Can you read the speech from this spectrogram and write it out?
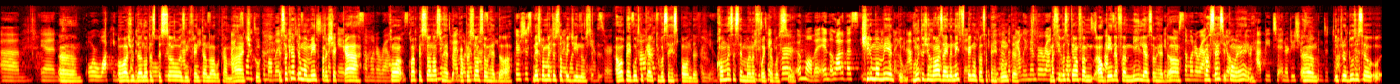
Uh, ou ajudando outras pessoas, enfrentando algo traumático. Eu só quero ter um momento para checar com a, com a pessoa ao nosso redor, com a pessoa ao seu redor. Neste momento eu estou pedindo, há uma pergunta que eu quero que você responda. Como essa semana foi para você? Tire um momento. Muitos de nós ainda nem se perguntou essa pergunta. Mas se você tem alguém da família ao seu redor, processe com ele. Um, introduza o seu,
